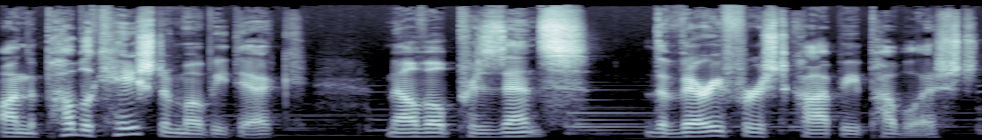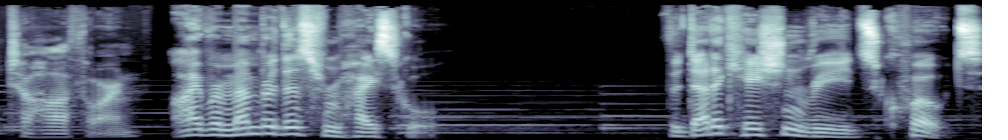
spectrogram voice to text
On the publication of Moby Dick, Melville presents the very first copy published to Hawthorne. I remember this from high school. The dedication reads, quote,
